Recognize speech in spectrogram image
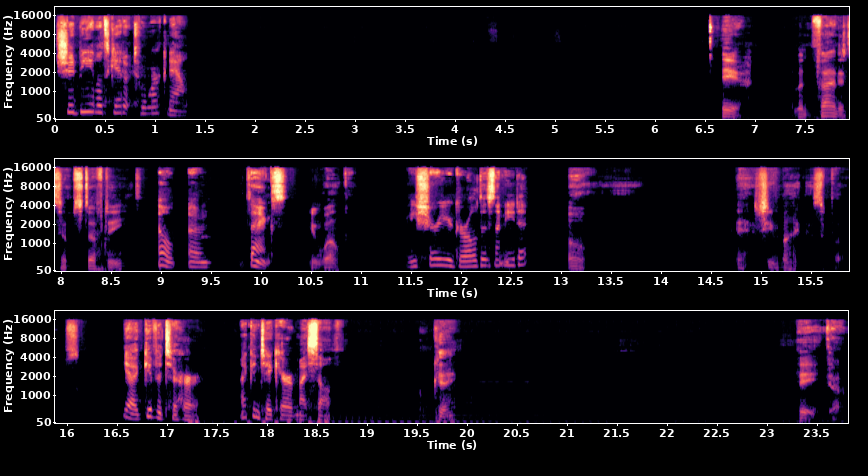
Should be able to get it to work now. Here, I've been finding some stuff to eat. Oh, um, thanks. You're welcome. Are you sure your girl doesn't need it? Oh, yeah, she might, I suppose. Yeah, give it to her. I can take care of myself. Okay. Hey, Carley.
